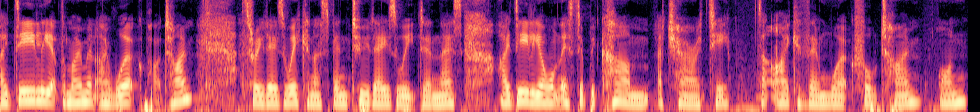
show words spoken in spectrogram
Ideally, at the moment, I work part time, three days a week, and I spend two days a week doing this. Ideally, I want this to become a charity that I could then work full time on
